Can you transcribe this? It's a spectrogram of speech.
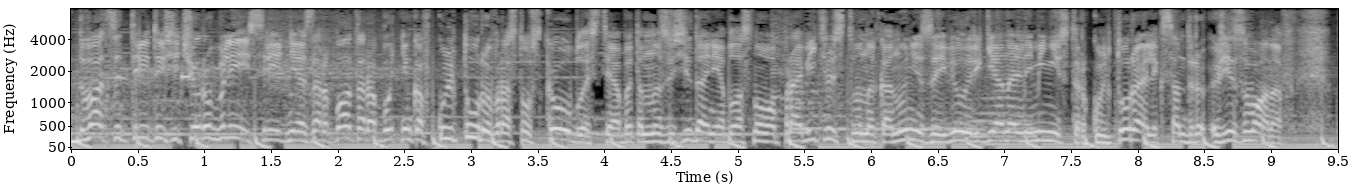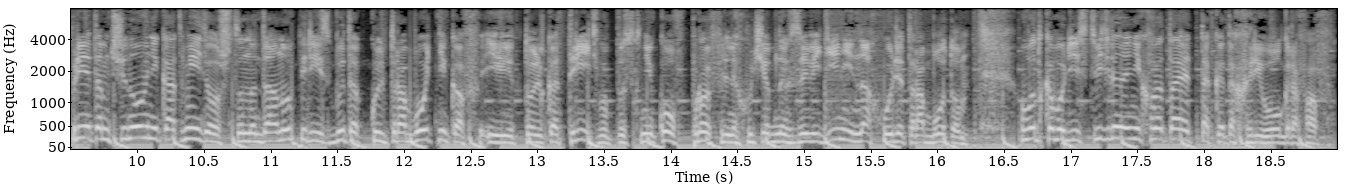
23 тысячи рублей – средняя зарплата работников культуры в Ростовской области. Об этом на заседании областного правительства накануне заявил региональный министр культуры Александр Резванов. При этом чиновник отметил, что на Дону переизбыток культработников и только треть выпускников профильных учебных заведений находят работу. Вот кого действительно не хватает, так это хореографов.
